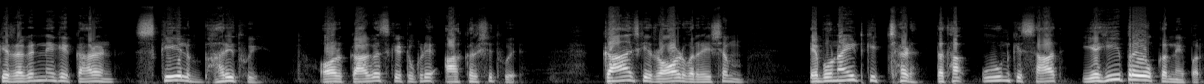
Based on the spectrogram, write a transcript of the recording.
कि रगड़ने के कारण स्केल भारित हुई और कागज़ के टुकड़े आकर्षित हुए। कांच के रॉड व रेशम, एबोनाइट की छड़ तथा ऊन के साथ यही प्रयोग करने पर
